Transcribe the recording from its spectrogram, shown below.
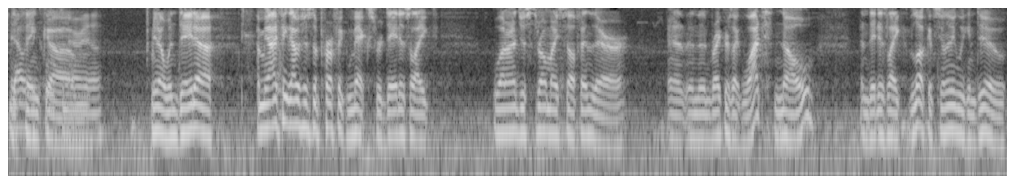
That was think, a cool um, scenario. you know, when Data, I mean, I think that was just a perfect mix where Data's like, why don't I just throw myself in there? And, and then Riker's like, what? No. And Data's like, look, it's the only thing we can do.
